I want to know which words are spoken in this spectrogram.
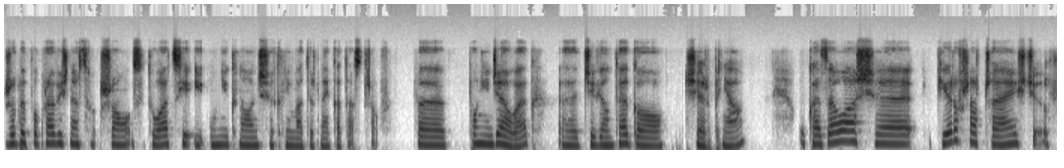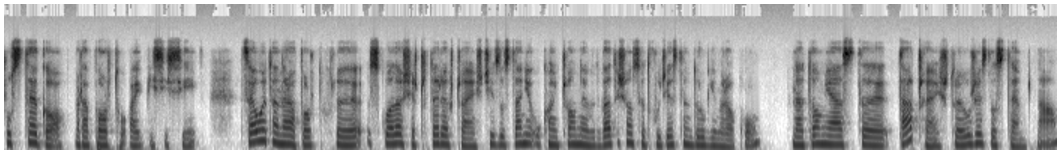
żeby poprawić naszą sytuację i uniknąć klimatycznej katastrofy. W poniedziałek, 9 e, sierpnia, ukazała się pierwsza część szóstego raportu IPCC. Cały ten raport, który składa się z czterech części, zostanie ukończony w 2022 roku. Natomiast y, ta część, która już jest dostępna,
